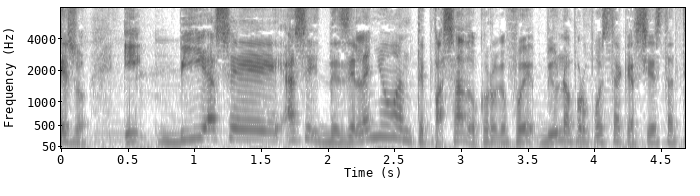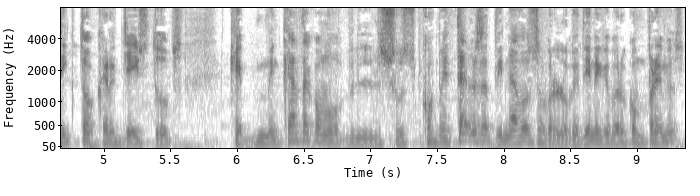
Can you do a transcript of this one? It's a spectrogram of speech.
Eso. Y vi hace, hace, desde el año antepasado, creo que fue, vi una propuesta que hacía esta TikToker Jay Stubbs, que me encanta como sus comentarios atinados sobre lo que tiene que ver con premios,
